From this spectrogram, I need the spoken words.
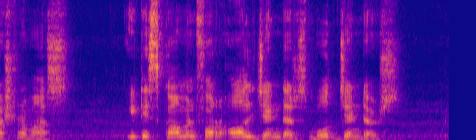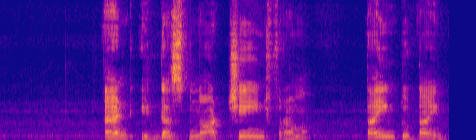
ashramas. It is common for all genders, both genders. And it does not change from time to time.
